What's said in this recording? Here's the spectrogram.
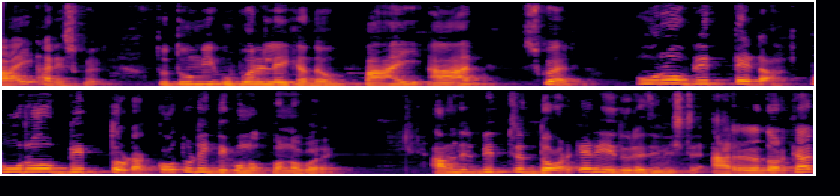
Pi R square. তো তুমি উপরে লেখা দাও, পাই আর স্কোয়ার। পুরো বৃত্তেটা, পুরো বৃত্তটা কত ডিগ্রি কোণ উৎপন্ন করে? আমাদের বৃত্তের দরকারই এই দুইটা জিনিসটা। আর এর দরকার,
